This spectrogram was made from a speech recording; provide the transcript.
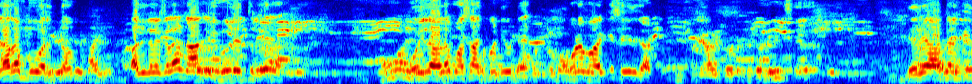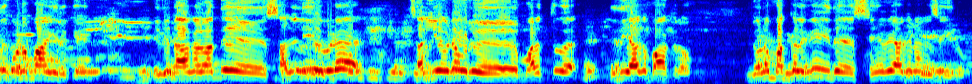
நரம்பு வருத்தம் அதுகளுக்கெல்லாம் நாங்கள் இவ்விடத்துலயே கோயிலால மசாஜ் பண்ணி விட்டு குணமாக்கி செய்து காட்டுறோம். நிறைய இது குணமாக இருக்கு. இது நாங்கள் வந்து சல்லியை விட சல்லியை விட ஒரு மருத்துவ ரீதியாக பார்க்கிறோம். இங்க உள்ள மக்களுக்கு இது சேவையாக நாங்க செய்யறோம்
